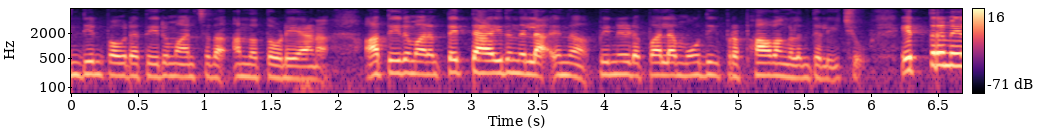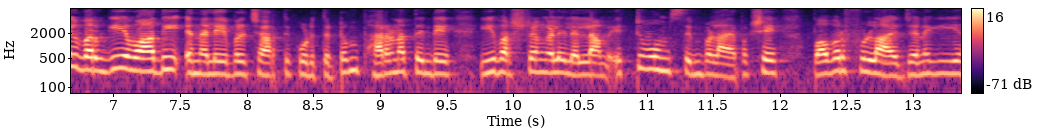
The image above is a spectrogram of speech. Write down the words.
ഇന്ത്യൻ പൗര തീരുമാനിച്ചത് അന്നത്തോടെയാണ്. ആ തീരുമാനം തെറ്റായിരുന്നില്ല എന്ന് പിന്നീട് പല മോദി പ്രഭാവങ്ങളും തെളിയിച്ചു. എത്രമേൽ വർഗീയവാദി എന്ന ലേബൽ ചാർത്തി കൊടുത്തിട്ടും ഭരണത്തിന്റെ ഈ വർഷങ്ങളിലെല്ലാം ഏറ്റവും സിമ്പിളായ പക്ഷേ പവർഫുള്ളായ ജനകീയ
